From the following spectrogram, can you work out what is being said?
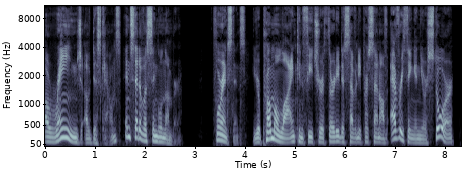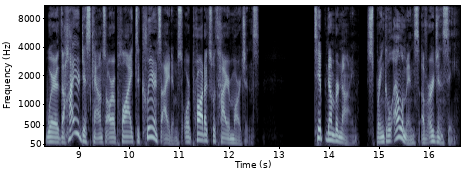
a range of discounts instead of a single number. For instance, your promo line can feature 30 to 70% off everything in your store, where the higher discounts are applied to clearance items or products with higher margins. Tip number nine sprinkle elements of urgency.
